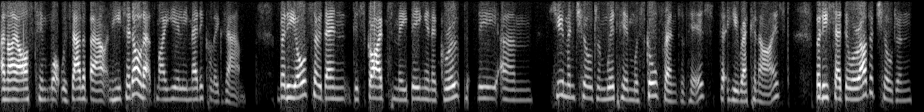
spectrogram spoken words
And I asked him what was that about, and he said, "Oh, that's my yearly medical exam." But he also then described to me being in a group. The um, human children with him were school friends of his that he recognized, but he said there were other children,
